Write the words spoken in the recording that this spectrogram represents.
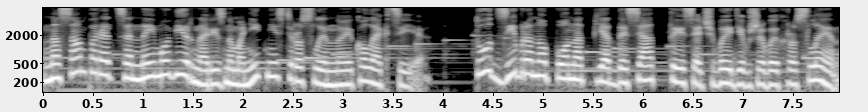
Насамперед, це неймовірна різноманітність рослинної колекції. Тут зібрано понад 50 тисяч видів живих рослин,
